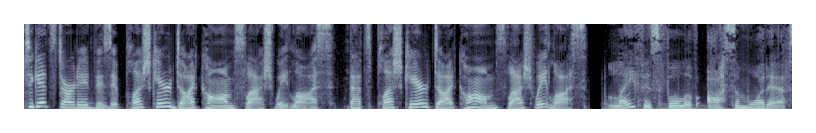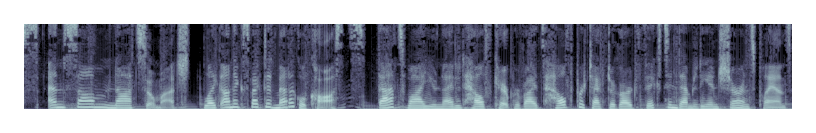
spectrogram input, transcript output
To get started, visit plushcare.com slash weight loss. That's plushcare.com slash weight loss. Life is full of awesome what ifs, and some not so much, like unexpected medical costs. That's why United Healthcare provides Health Protector Guard fixed indemnity insurance plans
